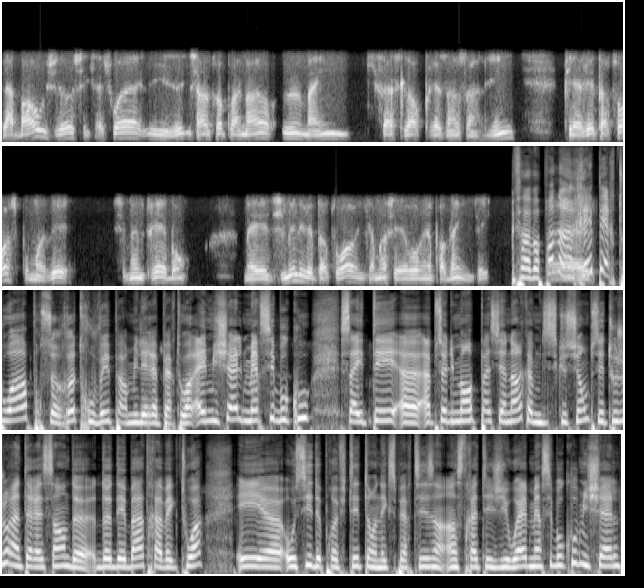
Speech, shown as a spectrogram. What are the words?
la base, là, c'est que ce soit les, les entrepreneurs eux-mêmes qui fassent leur présence en ligne. Puis un répertoire, c'est pas mauvais. C'est même très bon. Mais 10 000 répertoires, il commence à y avoir un problème, tu sais. Ça va prendre un Euh, répertoire pour se retrouver parmi les répertoires. Hey Michel, merci beaucoup. Ça a été euh, absolument passionnant comme discussion. C'est toujours intéressant de, de débattre avec toi et euh, aussi de profiter de ton expertise en, en stratégie web. Merci beaucoup, Michel.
